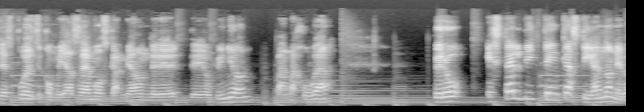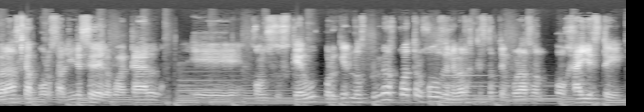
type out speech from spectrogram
Después, de, como ya sabemos, cambiaron de, de opinión, van a jugar. Pero está el Big Ten castigando a Nebraska por salirse del Huacal eh, con sus schedule, porque los primeros cuatro juegos de Nebraska esta temporada son Ohio State,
